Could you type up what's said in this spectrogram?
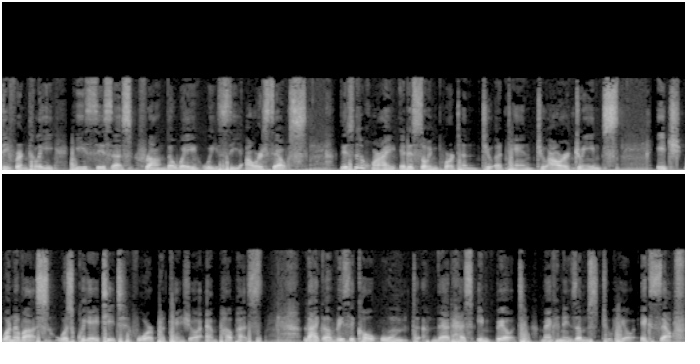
differently He sees us from the way we see ourselves. This is why it is so important to attend to our dreams. Each one of us was created for potential and purpose. Like a physical wound that has inbuilt mechanisms to heal itself,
